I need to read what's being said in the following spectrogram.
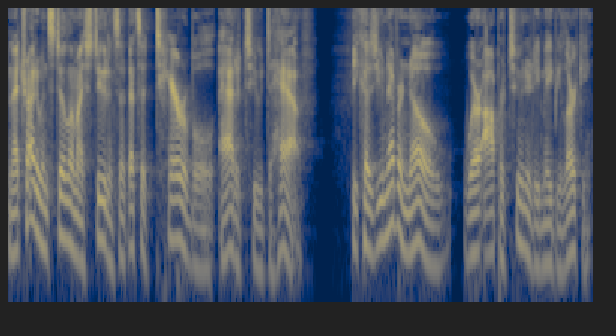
And I try to instill in my students that that's a terrible attitude to have because you never know where opportunity may be lurking.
